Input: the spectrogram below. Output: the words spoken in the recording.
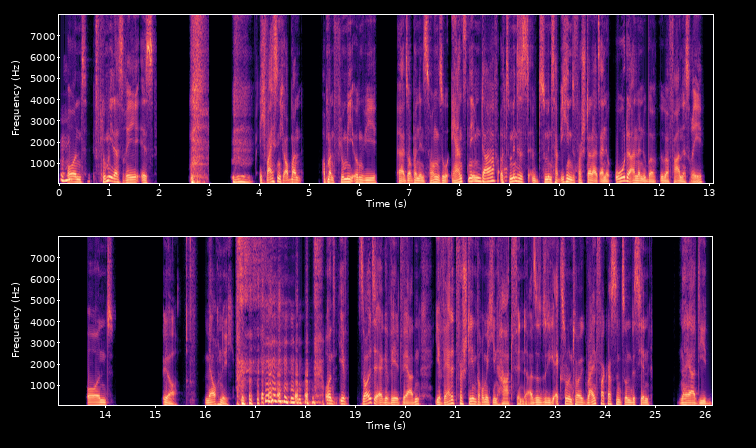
Mhm. Und Flummi das Reh ist, ich weiß nicht, ob man, ob man Flummi irgendwie, äh, also ob man den Song so ernst nehmen darf. Aber zumindest, zumindest habe ich ihn verstanden als eine Ode an ein über, überfahrenes Reh. Und ja, mehr auch nicht. und ihr, sollte er gewählt werden, ihr werdet verstehen, warum ich ihn hart finde. Also die Excrementory Grindfuckers sind so ein bisschen naja, die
